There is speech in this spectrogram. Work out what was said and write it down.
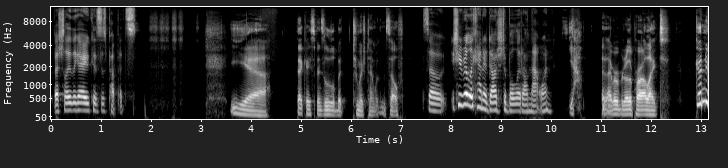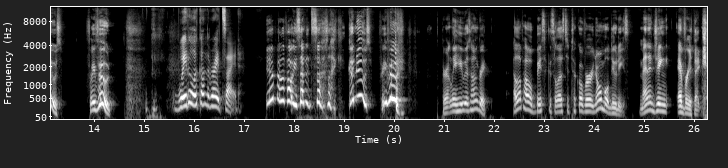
Especially the guy who kisses puppets. yeah, that guy spends a little bit too much time with himself. So she really kind of dodged a bullet on that one. Yeah. And I remember another part I liked. Good news! Free food! Way to look on the right side. Yep, I love how he sounded so like, good news! Free food! Apparently he was hungry. I love how basically Celeste took over her normal duties, managing everything.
